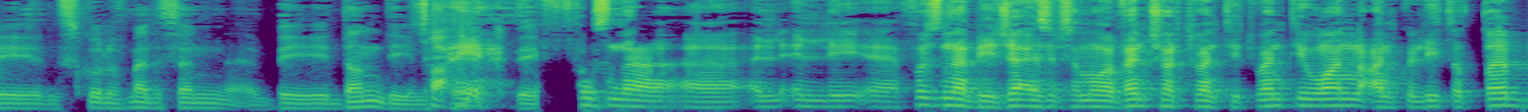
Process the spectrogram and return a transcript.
بال School of Medicine بدندي صحيح. فزنا اللي فزنا بجائزة بسموها Venture 2021 عن كلية الطب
